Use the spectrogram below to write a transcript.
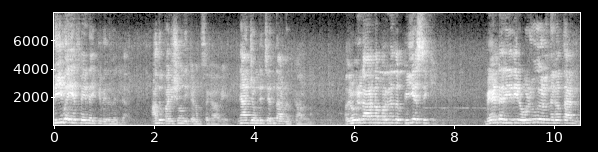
ഡിവൈഎഫ്ഐയിലേക്ക് വരുന്നില്ല. അത് പരിശോധിക്കണം സഖാവെ. ഞാൻ ചോദിച്ച എന്താണ് കാരണം? അതിലൊരു കാരണം പറഞ്ഞത് പി എസ് സിക്ക്. വേണ്ട രീതിയിൽ ഒഴിവുകൾ നികത്താൻ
